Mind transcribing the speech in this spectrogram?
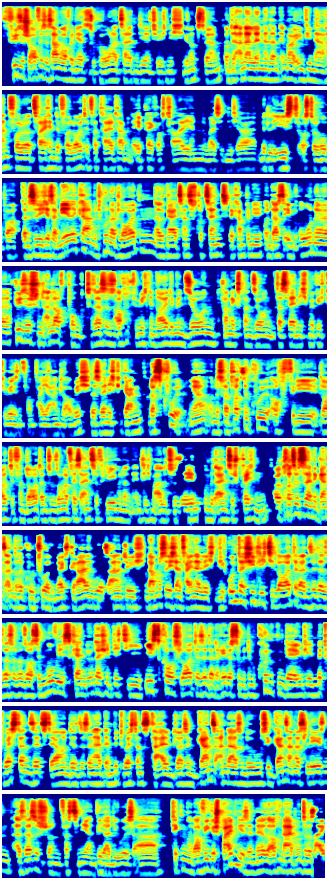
physische Offices haben, auch wenn jetzt zu Corona-Zeiten die natürlich nicht genutzt werden und in anderen Ländern dann immer irgendwie eine Handvoll oder zwei Hände voll Leute verteilt haben in APEC, Australien, weiß ich nicht, ja, Middle East, Osteuropa. Dann ist natürlich jetzt Amerika mit 100 Leuten, also mehr als 20 Prozent der Company und das eben ohne physischen Anlaufpunkt. Das ist auch für mich eine neue Dimension von Expansion. Das wäre nicht möglich gewesen vor ein paar Jahren, glaube ich glaube ich. Das wäre nicht gegangen. Und das ist cool, ja. Und es war trotzdem cool, auch für die Leute von dort dann zum Sommerfest einzufliegen und dann endlich mal alle zu sehen und mit allen zu sprechen. Aber trotzdem ist es eine ganz andere Kultur. Du merkst gerade in den USA natürlich, da musst du dich dann verinnerlichen, wie unterschiedlich die Leute dann sind. Also das, was man so aus den Movies kennt, wie unterschiedlich die East Coast Leute sind. Da redest du mit einem Kunden, der irgendwie in Midwestern sitzt, ja, und das ist dann halt der Midwestern-Style. Die Leute sind ganz anders und du musst sie ganz anders lesen. Also das ist schon faszinierend, wie da die USA ticken und auch wie gespalten die sind. Ne? Also auch innerhalb unseres eigenen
